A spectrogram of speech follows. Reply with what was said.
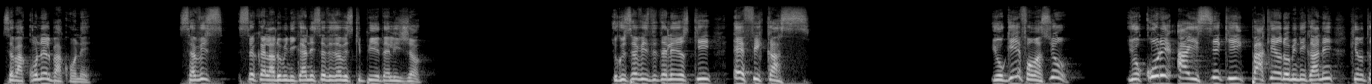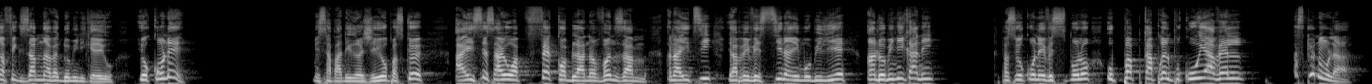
C'est pas connaître, pas connaître. Service, que la Dominicanie, c'est un service qui est intelligent. C'est un service d'intelligence qui est efficace. Yo une information. Yo connaît haïtien qui paquet en Dominicanie qui dans trafic d'armes avec dominicains yo. Yo connaît. Mais ça pas déranger parce que Haïti ça a fait comme là dans vente en Haïti, il a investi dans l'immobilier en Dominicanie. Parce que qu'on investissement là ou pas capable pour courir avec Est-ce que nous là?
